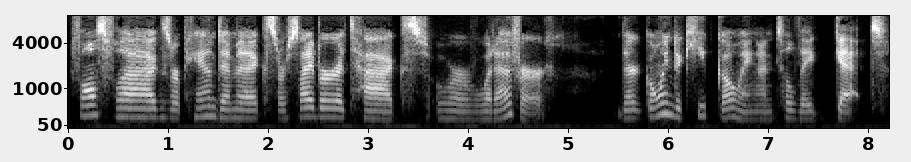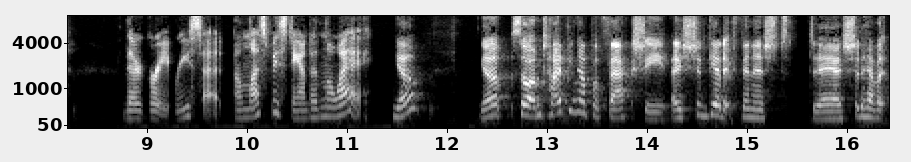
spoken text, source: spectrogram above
false flags or pandemics or cyber attacks or whatever. They're going to keep going until they get their great reset, unless we stand in the way. Yep. Yep. So I'm typing up a fact sheet. I should get it finished today. I should have it.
